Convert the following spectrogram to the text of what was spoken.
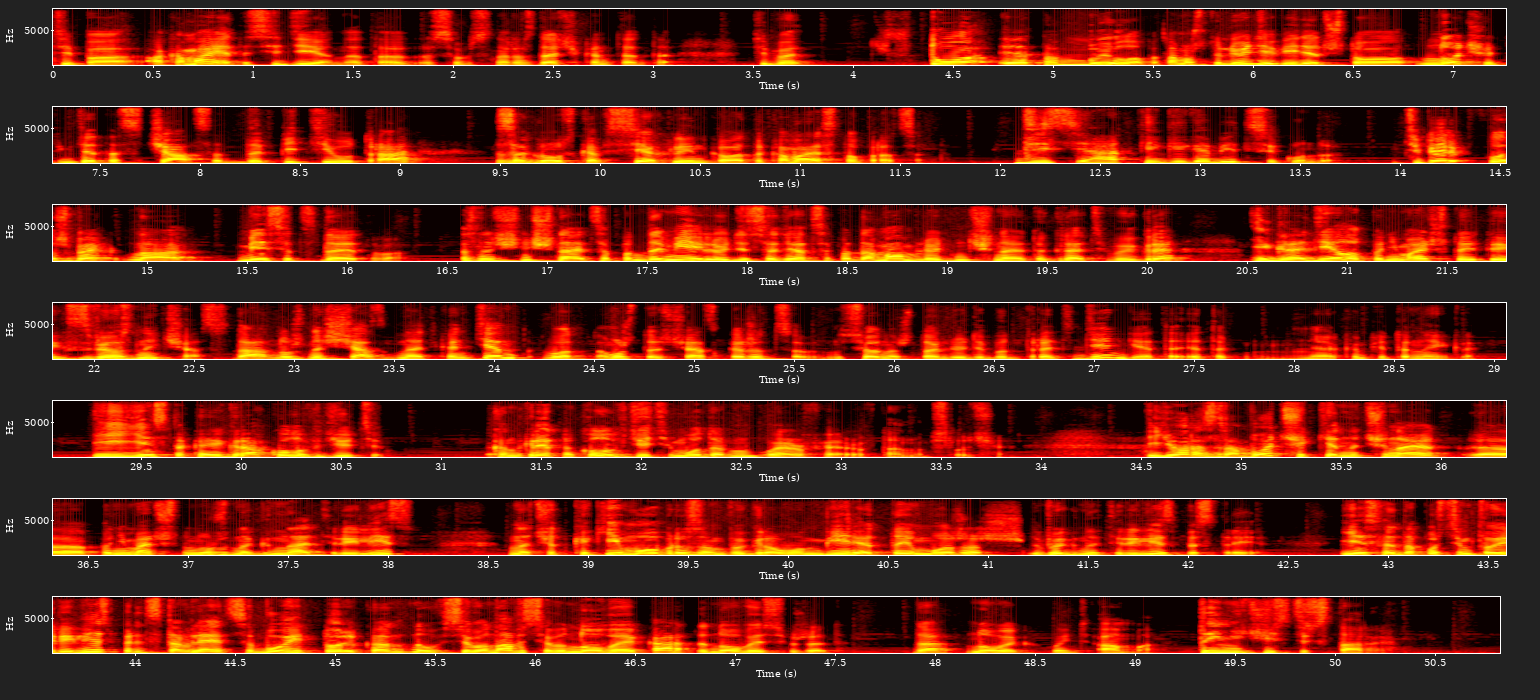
Типа, Акамай — это CDN, это, собственно, раздача контента. Типа, что это было? Потому что люди видят, что ночью где-то с часа до 5 утра загрузка всех линков от Акамая 100%. Десятки гигабит в секунду. Теперь флешбэк на месяц до этого. Значит, начинается пандемия, люди садятся по домам, люди начинают играть в игры. Игродела понимает, что это их звездный час. Да? Нужно сейчас гнать контент, вот, потому что сейчас, кажется, все, на что люди будут тратить деньги, это, это э, компьютерные игры. И есть такая игра Call of Duty. Конкретно Call of Duty Modern Warfare в данном случае. Ее разработчики начинают э, понимать, что нужно гнать релиз. Значит, каким образом в игровом мире ты можешь выгнать релиз быстрее? Если, допустим, твой релиз представляет собой только, ну, всего-навсего новые карты, новые сюжеты, да, новый какой-нибудь амма, ты не чистишь старые.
